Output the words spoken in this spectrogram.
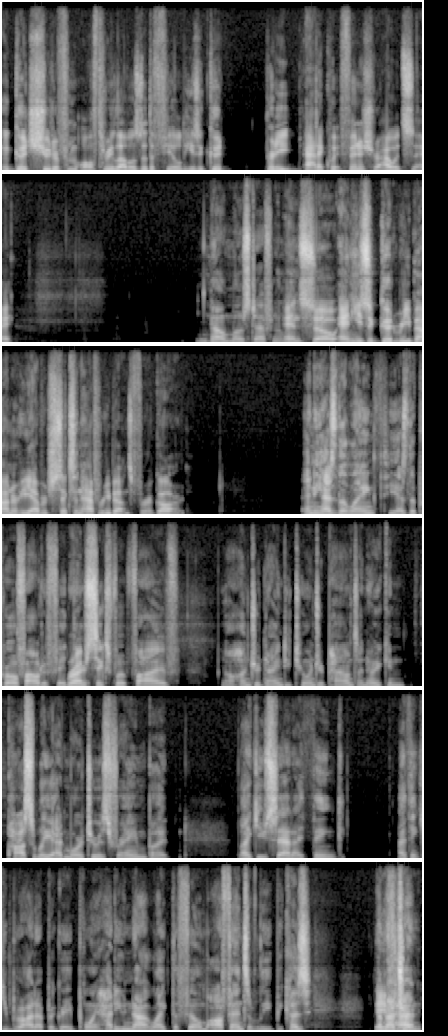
a good shooter from all three levels of the field. He's a good, pretty adequate finisher, I would say. No, most definitely. And so, and he's a good rebounder. He averaged six and a half rebounds for a guard. And he has the length. He has the profile to fit there. Right. Six foot five, you know, 190, 200 pounds. I know he can possibly add more to his frame, but like you said, I think, I think you brought up a great point. How do you not like the film offensively? Because They've I'm not had, trying.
